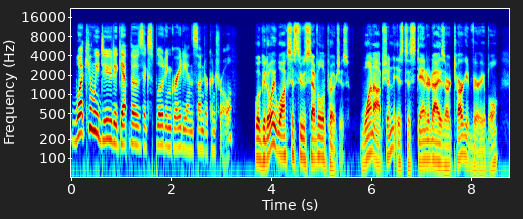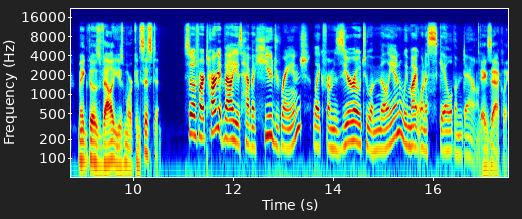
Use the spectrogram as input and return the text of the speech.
what can we do to get those exploding gradients under control? Well, Godoy walks us through several approaches. One option is to standardize our target variable, make those values more consistent. So if our target values have a huge range, like from zero to a million, we might want to scale them down. Exactly.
